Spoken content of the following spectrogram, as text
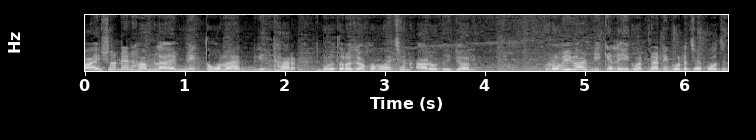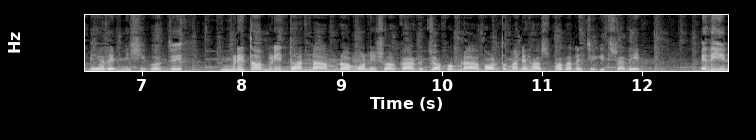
বাইসনের হামলায় মৃত্যু হলো এক বৃদ্ধার। গুরুতর জখম হয়েছেন আরও দুইজন। রবিবার বিকেলে ঘটনাটি ঘটেছে কোচবিহারের নিশিগঞ্জে। মৃত বৃদ্ধার নাম রমণী সরকার। জখমরা বর্তমানে হাসপাতালে চিকিৎসাধীন। এদিন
